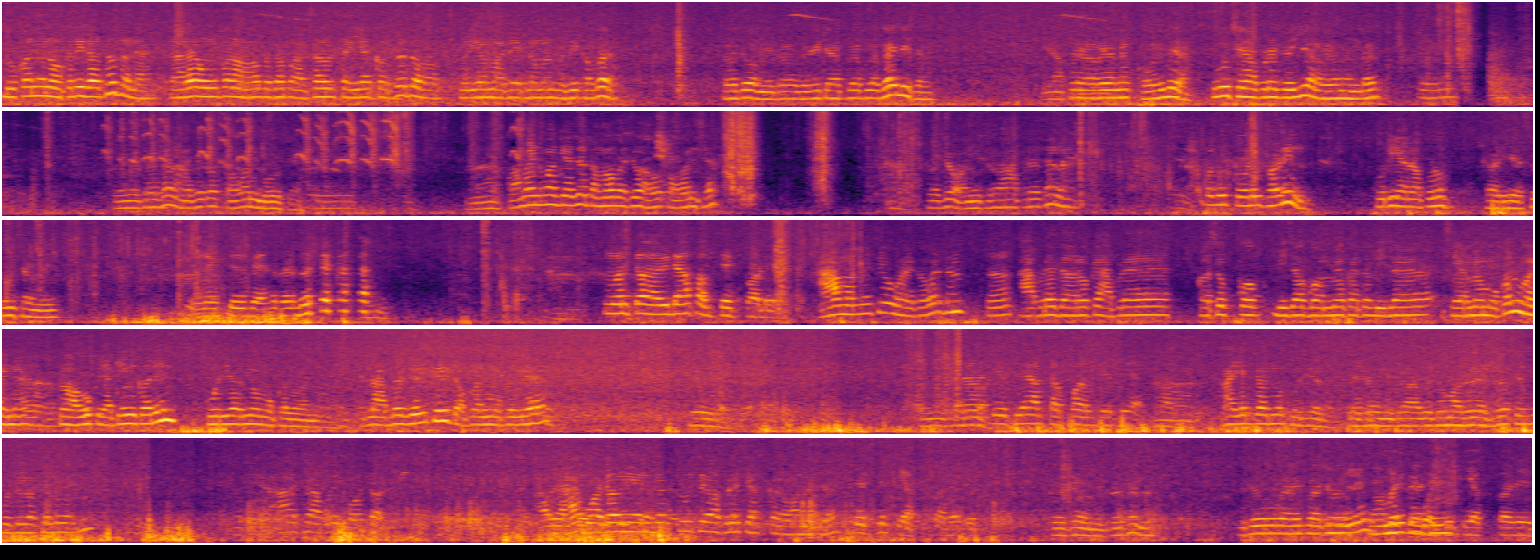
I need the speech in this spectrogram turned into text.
દુકાને નોકરી જતો હતો ને, ત્યારે હું પણ આવા બધા પાર્સલ તૈયાર કરતો હતો કુરિયર માટે, એટલે મને બધી ખબર. તો જો મિત્રો, બધી ટેપ ટેપ લગાવેલી છે. એ આપણે હવે એને ખોલીએ શું છે આપણે જોઈએ હવે એની અંદર. મિત્રો છે ને, આજે તો પવન બહુ છે. કોમેન્ટમાં કહેજો તમારા બાજુ આવો પવન છે. તો જો મિત્રો આપણે છે ને આ બધું તોડી ફળીને કુરિયર આપણું કાઢીએ. શું છે મેં મને તો આવી ડા હપ્તે જ પડે. હા મમ્મી કેવું હોય ખબર છે ને? આપણે ધારો કે આપણે કશું કોક બીજા ગમે કાં તો બીજા શહેરમાં મોકલવું હોય ને તો આવું પેકિંગ કરીને કુરિયરમાં મોકલવાનું હોય. એટલે આપણે જોઈ કઈ ટપાલ મોકલીએ એવું હોય. એટલે આ તે. હા આ એક જાતનું કુરિયર આ બધું મારું એડ્રેસ એવું બધું લખેલું હતું. આ છે આપણી બોટલ હવે આ બોટલની અંદર શું છે આપણે ચેક કરવાનું છે. તેથી ચેક કરે છે. જો મિત્રો છે ને જો આ પાછું અમે પેકિંગ બધું ચેક કરે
